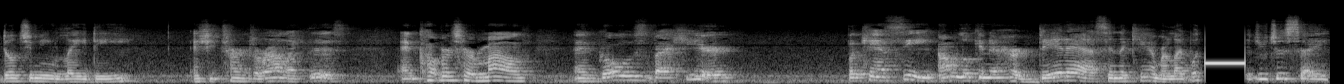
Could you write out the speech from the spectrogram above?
don't you mean lady? And she turns around like this and covers her mouth and goes back here, but can't see. I'm looking at her dead ass in the camera, like, what did you just say?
